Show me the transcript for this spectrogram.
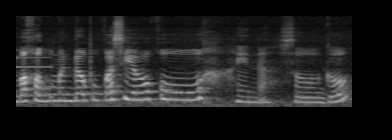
Baka gumanda po kasi ako. Ayan na. So, go.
